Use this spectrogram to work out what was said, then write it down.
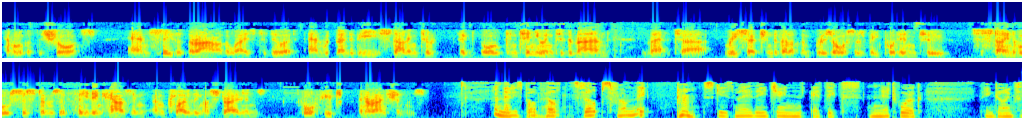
have a look at the shorts, and see that there are other ways to do it. And we're going to be starting to, or continuing to demand that uh, research and development resources be put into sustainable systems of feeding, housing, and clothing Australians for future generations. And that is Bob Phelps from the, excuse me, the Gene Ethics Network. Been going for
